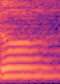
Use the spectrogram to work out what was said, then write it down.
dos.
